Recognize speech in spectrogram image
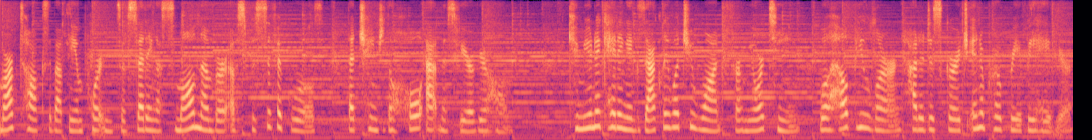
Mark talks about the importance of setting a small number of specific rules that change the whole atmosphere of your home. Communicating exactly what you want from your teen will help you learn how to discourage inappropriate behavior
